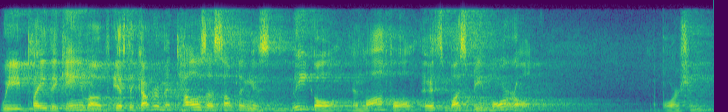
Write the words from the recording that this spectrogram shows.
We play the game of if the government tells us something is legal and lawful, it must be moral. Abortion,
